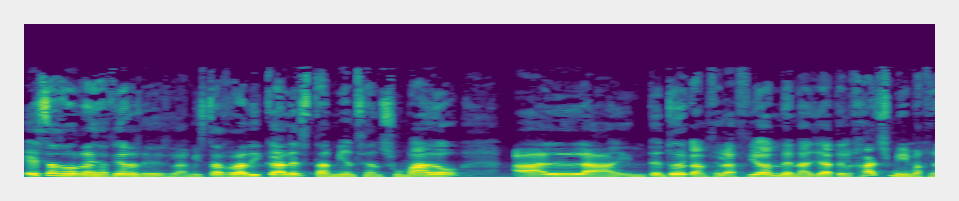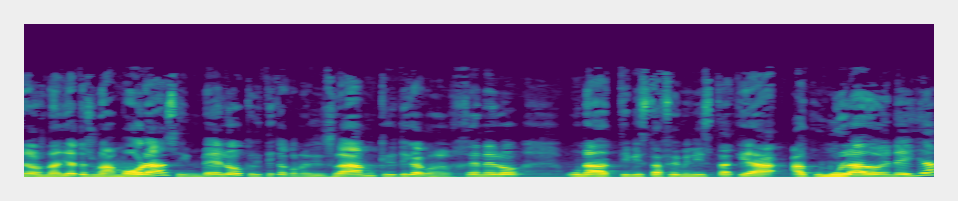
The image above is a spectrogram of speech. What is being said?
Estas organizaciones de islamistas radicales también se han sumado al intento de cancelación de Nayat el Hachmi. Imaginaos, Nayat es una mora sin velo, crítica con el Islam, crítica con el género, una activista feminista que ha acumulado en ella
